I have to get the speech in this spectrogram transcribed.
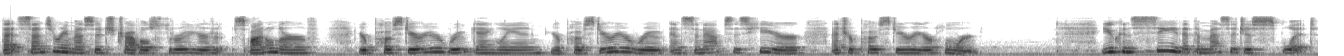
That sensory message travels through your spinal nerve, your posterior root ganglion, your posterior root, and synapses here at your posterior horn. you can see that the message is split.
